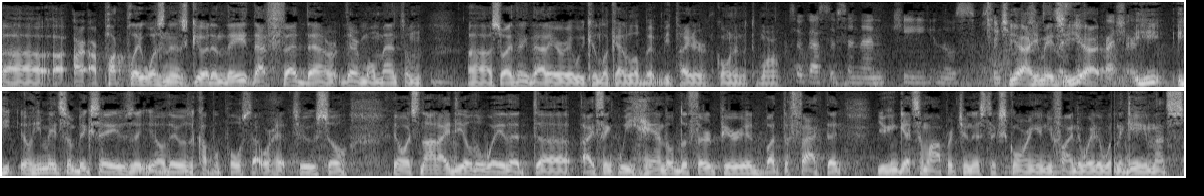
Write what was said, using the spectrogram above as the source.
uh, our, our, puck play wasn't as good, and they that fed their their momentum. Uh, so I think that area we could look at a little bit and be tighter going into tomorrow. So Gustavsson then key in those situations. Yeah, he made yeah he, he you know he made some big saves. That, You know there was a couple posts that were hit too. So you know it's not ideal the way that uh, I think we handled the third period, but the fact that you can get some opportunistic scoring and you find a way to win the game that's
